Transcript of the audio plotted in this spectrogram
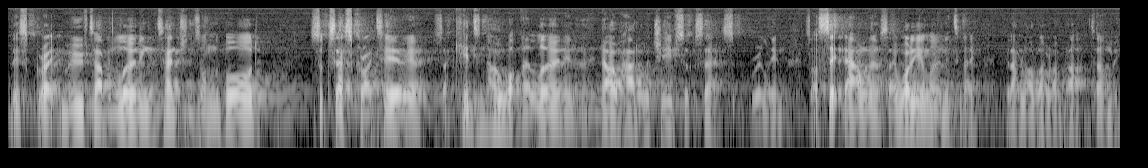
this great move to having learning intentions on the board, success criteria. So kids know what they're learning and they know how to achieve success. Brilliant. So I sit down with them and say, what are you learning today? Blah, blah, blah, blah, blah. Tell me.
